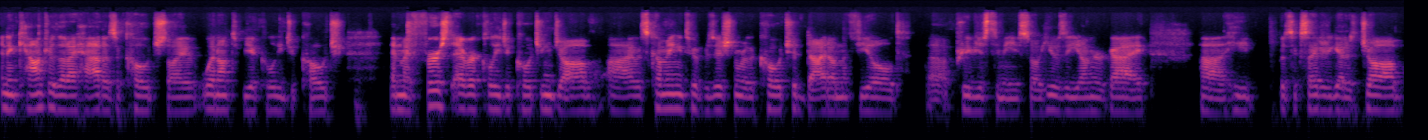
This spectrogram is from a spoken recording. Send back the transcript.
an encounter that i had as a coach so i went on to be a collegiate coach and my first ever collegiate coaching job, uh, I was coming into a position where the coach had died on the field uh, previous to me. So he was a younger guy. Uh, he was excited to get his job.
